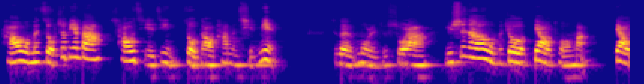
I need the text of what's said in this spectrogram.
好，我们走这边吧，超捷径，走到他们前面。这个牧人就说啦。于是呢，我们就掉头马调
